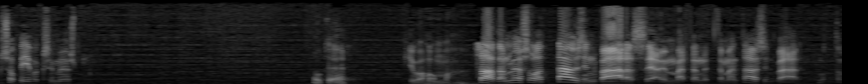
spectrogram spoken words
sopivaksi myös. Okei. Okay. Kiva homma. Saatan myös olla täysin väärässä ja ymmärtänyt tämän täysin väärin, mutta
